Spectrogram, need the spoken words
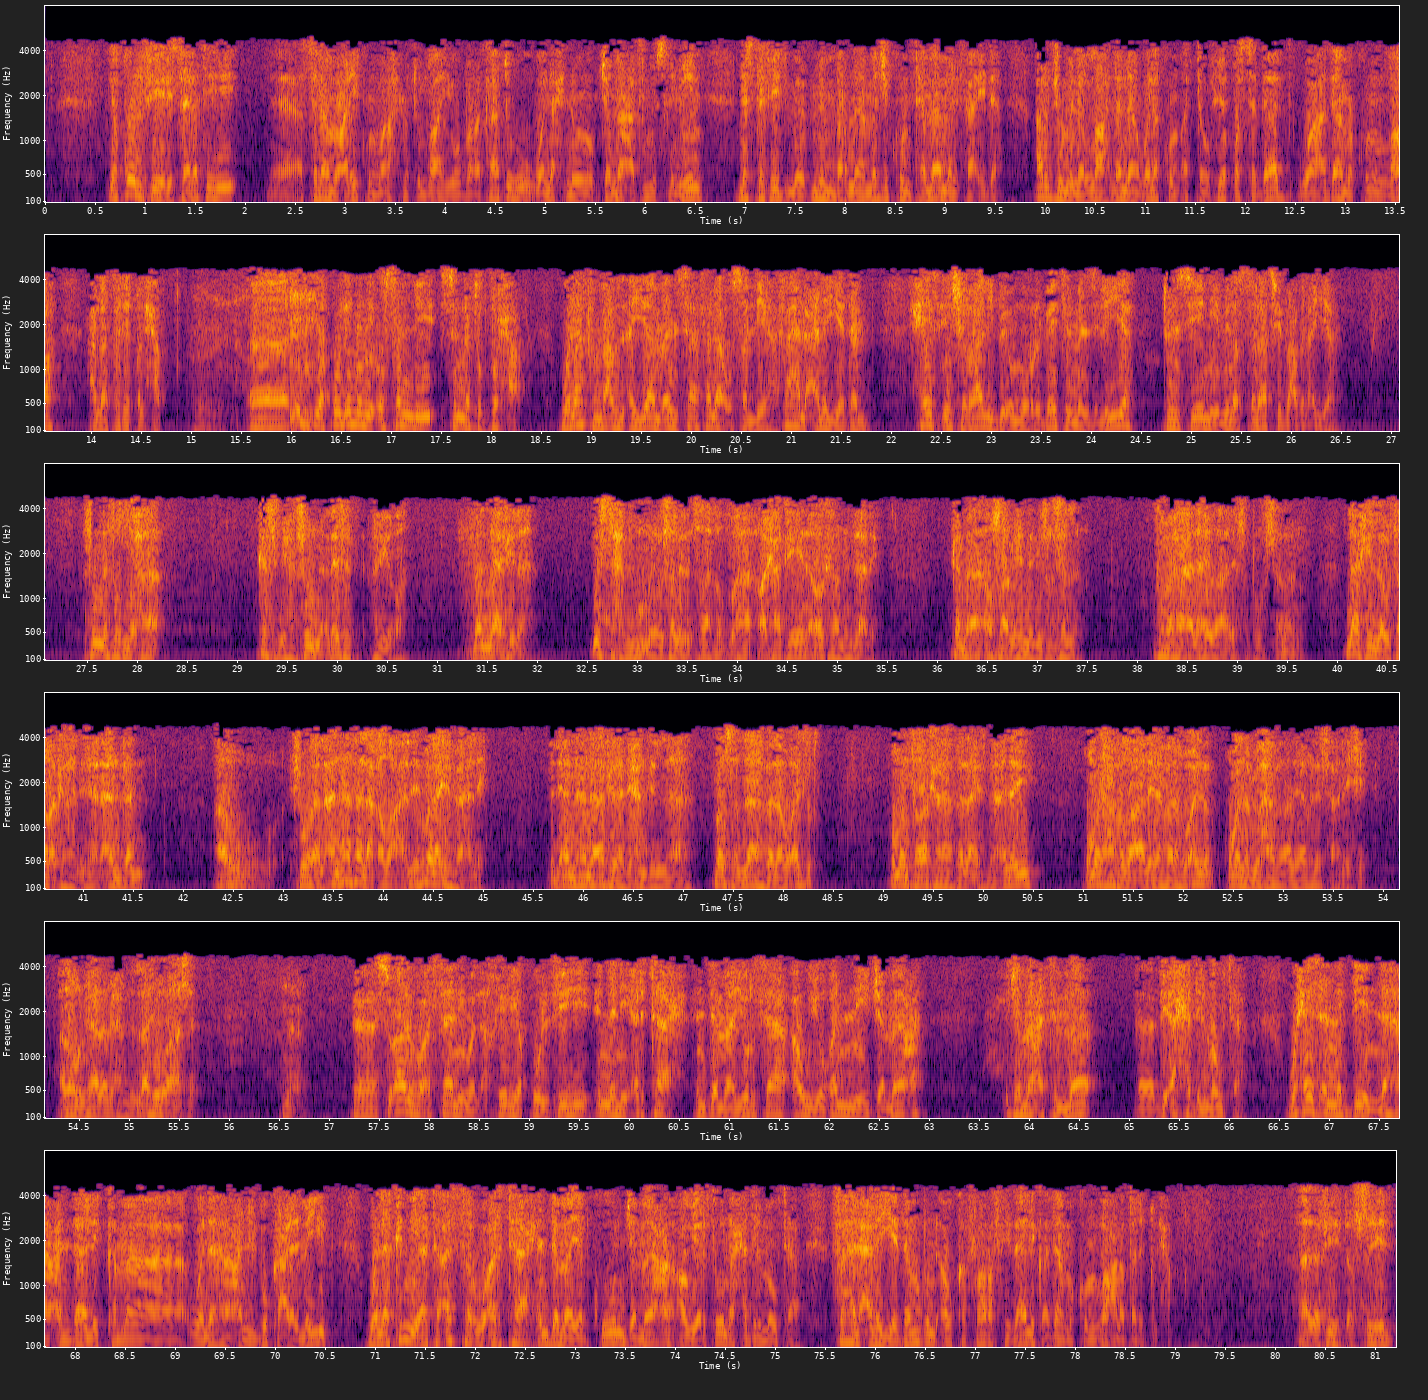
يقول في رسالته السلام عليكم ورحمة الله وبركاته. ونحن جماعة المسلمين نستفيد من برنامجكم تمام الفائدة. أرجو من الله لنا ولكم التوفيق والسداد وأدامكم الله على طريق الحق. آه، يقول إنني أصلي سنة الضحى ولكن بعض الأيام أنسى فلا أصليها فهل علي ذنب؟ حيث انشغالي بأمور البيت المنزلية تنسيني من الصلاة في بعض الأيام. سنة الضحى كسبها سنة ليست فريضة بل نافلة. يستحب المؤمن يصلي صلاة الضحى ركعتين أو أكثر من ذلك كما أوصى به النبي صلى الله عليه وسلم كما فعل أيضا عليه الصلاة والسلام. لكن لو تركها الإنسان عمدا أو شغلا عنها فلا قضاء عليه ولا إثم عليه لأنها نافلة بحمد الله. من صلاها فله أجر ومن تركها فلا إثم عليه ومن حافظ عليها فله أجر ومن لم يحافظ عليها فليس عليه شيء. الأمر بهذا بحمد الله واسع. نعم. سؤاله الثاني والأخير يقول فيه إنني أرتاح عندما يرثى أو يغني جماعة جماعة ما آه، بأحد الموتى. وحيث أن الدين نهى عن ذلك كما ونهى عن البكاء على الميت ولكني أتأثر وأرتاح عندما يبكون جماعة أو يرثون أحد الموتى. فهل علي ذنب أو كفارة في ذلك؟ أدامكم الله على طريق الحق. هذا فيه تفصيل.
